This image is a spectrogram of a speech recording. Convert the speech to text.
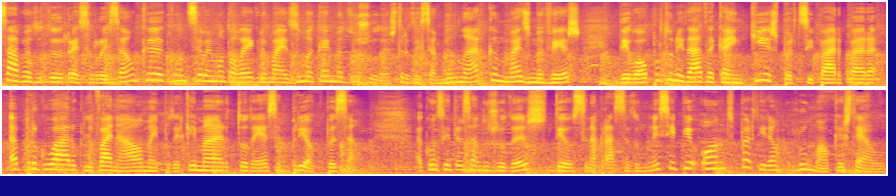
sábado de ressurreição que aconteceu em Montalegre mais uma queima dos Judas, tradição milenar que, mais uma vez, deu a oportunidade a quem quis participar para apregoar o que lhe vai na alma e poder queimar toda essa preocupação. A concentração dos Judas deu-se na praça do município, onde partiram rumo ao castelo.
